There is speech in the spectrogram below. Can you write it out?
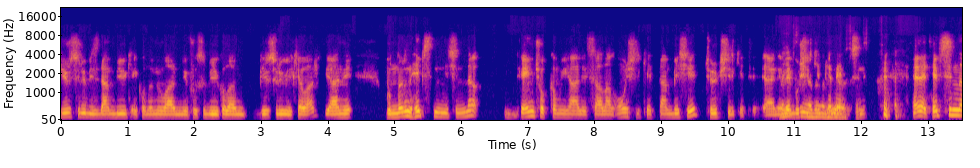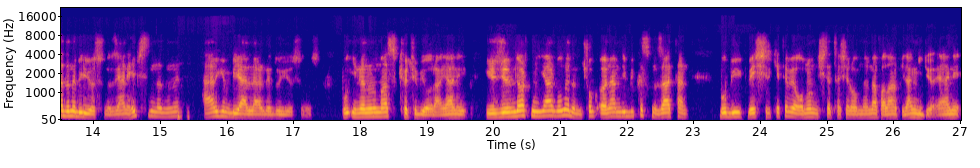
bir sürü bizden büyük ekonomi var, nüfusu büyük olan bir sürü ülke var. Yani bunların hepsinin içinde en çok kamu ihalesi alan 10 şirketten 5'i Türk şirketi. Yani ve, ve bu şirketlerin hepsini Evet, hepsinin adını biliyorsunuz. Yani hepsinin adını her gün bir yerlerde duyuyorsunuz. Bu inanılmaz kötü bir oran. Yani 124 milyar doların çok önemli bir kısmı zaten bu büyük 5 şirkete ve onun işte taşeronlarına falan filan gidiyor. Yani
